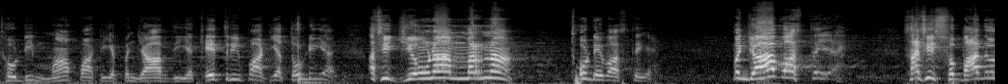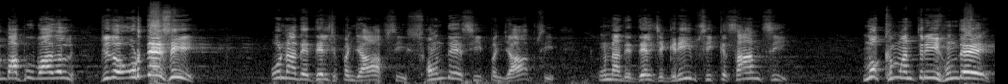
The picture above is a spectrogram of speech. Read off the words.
ਤੁਹਾਡੀ ਮਾਂ ਪਾਰਟੀ ਹੈ, ਪੰਜਾਬ ਦੀ ਹੈ, ਖੇਤਰੀ ਪਾਰਟੀ ਹੈ, ਤੁਹਾਡੀ ਹੈ। ਅਸੀਂ ਜਿਉਣਾ, ਮਰਨਾ ਤੁਹਾਡੇ ਵਾਸਤੇ ਹੈ। ਪੰਜਾਬ ਵਾਸਤੇ ਹੈ। ਸਾਸੀ ਸੁ, ਬਾਦਲ, ਬਾਪੂ ਬਾਦਲ ਜਦੋਂ ਉੜਦੇ ਸੀ, ਉਹਨਾਂ ਦੇ ਦਿਲ 'ਚ ਪੰਜਾਬ ਸੀ, ਸੌਂਦੇ ਸੀ, ਪੰਜਾਬ ਸੀ। ਉਹਨਾਂ ਦੇ ਦਿਲ 'ਚ ਗਰੀਬ ਸੀ, ਕਿਸਾਨ ਸੀ। ਮੁੱਖ ਮੰਤਰੀ ਹੁੰਦੇ,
